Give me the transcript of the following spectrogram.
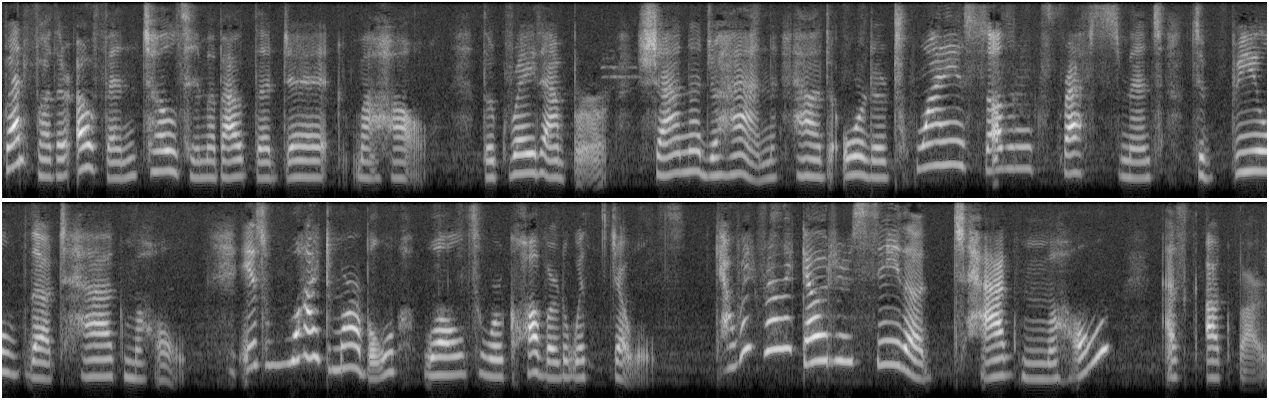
Grandfather often told him about the Taj Mahal the great emperor Shah Jahan had ordered 20,000 craftsmen to build the Taj Mahal. Its white marble walls were covered with jewels. Can we really go to see the Taj Mahal? asked Akbar.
